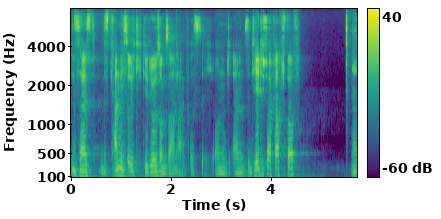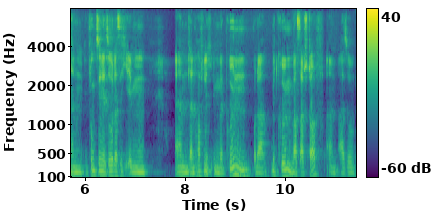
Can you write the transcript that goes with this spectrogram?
Das heißt, das kann nicht so richtig die Lösung sein langfristig. Und ähm, synthetischer Kraftstoff ähm, funktioniert so, dass ich eben ähm, dann hoffentlich eben mit grünen oder mit grünem Wasserstoff, ähm, also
